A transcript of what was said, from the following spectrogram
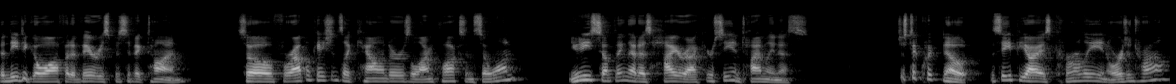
that need to go off at a very specific time. So for applications like calendars, alarm clocks, and so on, you need something that has higher accuracy and timeliness. Just a quick note, this API is currently in origin trial,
